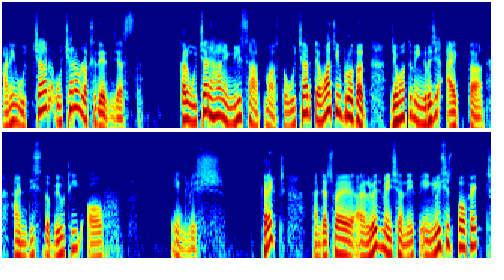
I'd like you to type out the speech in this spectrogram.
आणि उच्चार उच्चारावर लक्ष द्यायचे जास्त. कारण उच्चार हा इंग्लिशचा आत्मा असतो. उच्चार तेव्हाच इम्प्रूव्ह होतात जेव्हा तुम्ही इंग्रजी ऐकता. And this the beauty of English correct And that's why I always mention if English is perfect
